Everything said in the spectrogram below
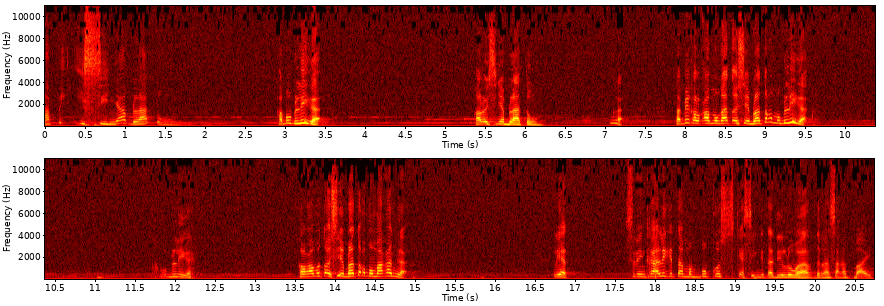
Tapi isinya belatung kamu beli gak? Kalau isinya belatung? Enggak. Tapi kalau kamu nggak tahu isinya belatung, kamu beli gak? Kamu beli gak? Kalau kamu tahu isinya belatung, kamu makan gak? Lihat, sering kali kita membungkus casing kita di luar dengan sangat baik.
